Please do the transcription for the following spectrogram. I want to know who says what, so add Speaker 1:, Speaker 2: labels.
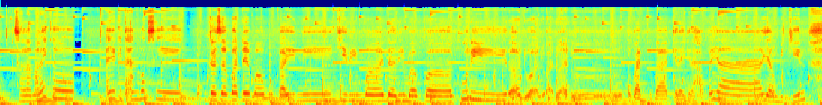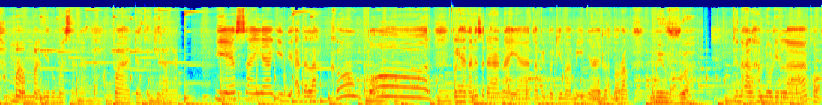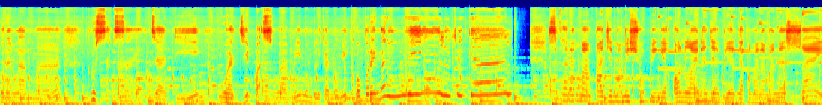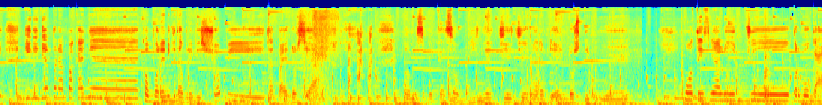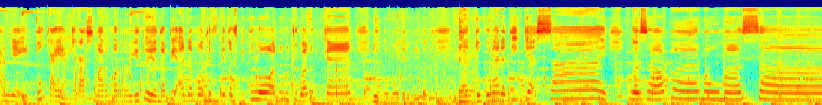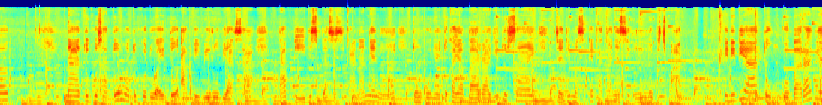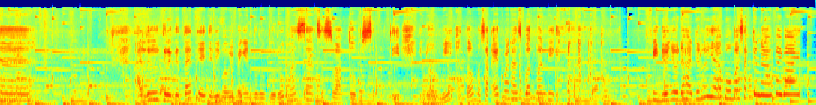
Speaker 1: Assalamualaikum. Ayo kita unboxing. Gak sabar deh mau buka ini. Kiriman dari Bapak Kurir. Aduh aduh aduh aduh. Tebak-tebak kira-kira apa ya Yang bikin mama di rumah sana Pada kegirangan? Yes sayang. Ini adalah kompor. Kelihatannya sederhana ya Tapi bagi mami ini adalah barang mewah. Karena alhamdulillah kompor yang lama rusak say. Jadi wajib pak suami membelikan mami kompor yang baru. Hii, Lucu kan? Sekarang mah apa aja mami shoppingnya online aja biar nggak ke mana-mana say. Ini dia penampakannya. Kompor ini kita beli di shopee tanpa endorse ya. Mami sebutkan shopee-nya. CC ngarep di endorse di gue motifnya lucu permukaannya itu kayak keras marmer gitu ya tapi ada motif gitu gitu loh. Aduh lucu banget kan? Duh ngomong jadi belibet. Dan tungkunya ada tiga say. Nggak sabar mau masak Nah, tungku satu sama tungku dua itu api biru biasa. Tapi di sebelah sisi kanannya nih, tungkunya itu kayak bara gitu, say. Jadi masaknya katanya sih lebih cepat. Ini dia tungku baranya. Aduh, gregetan ya. Jadi mami pengen buru-buru masak sesuatu seperti Indomie atau masak air panas buat mandi. Videonya udah ada dulu ya. Mau masak dulu. Bye-bye.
